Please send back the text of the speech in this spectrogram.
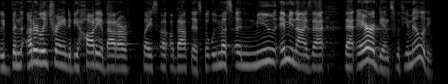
We've been utterly trained to be haughty about our place uh, about this, but we must immunize that, that arrogance with humility.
